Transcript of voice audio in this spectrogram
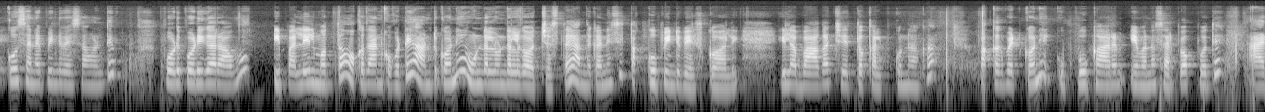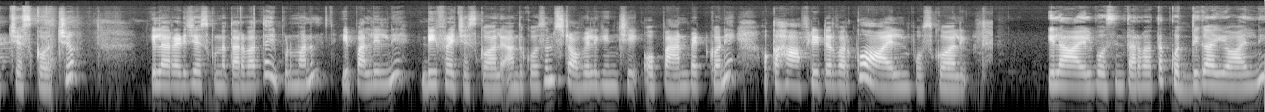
ఎక్కువ శనగపిండి వేసామంటే పొడి పొడిగా రావు. ఈ పల్లీలు మొత్తం ఒకదానికొకటి అంటుకొని ఉండలు ఉండలుగా వచ్చేస్తాయి. అందుకనేసి తక్కువ పిండి వేసుకోవాలి. ఇలా బాగా చేత్తో కలుపుకున్నాక పక్కకు పెట్టుకొని ఉప్పు కారం ఏమైనా సరిపోకపోతే యాడ్ చేసుకోవచ్చు. ఇలా రెడీ చేసుకున్న తర్వాత ఇప్పుడు మనం ఈ పల్లీల్ని డీప్ ఫ్రై చేసుకోవాలి. అందుకోసం స్టవ్ వెలిగించి ఓ పాన్ పెట్టుకొని ఒక హాఫ్ లీటర్ వరకు ఆయిల్ని పోసుకోవాలి. ఇలా ఆయిల్ పోసిన తర్వాత కొద్దిగా ఈ ఆయిల్ని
